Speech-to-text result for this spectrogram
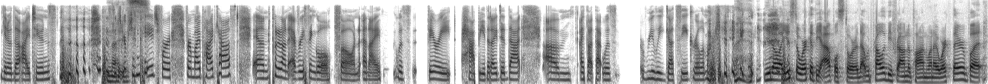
you know the iTunes subscription page for for my podcast and put it on every single phone and I was very happy that I did that. Um, I thought that was really gutsy guerrilla marketing. you know, I used to work at the Apple store. That would probably be frowned upon when I worked there, but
